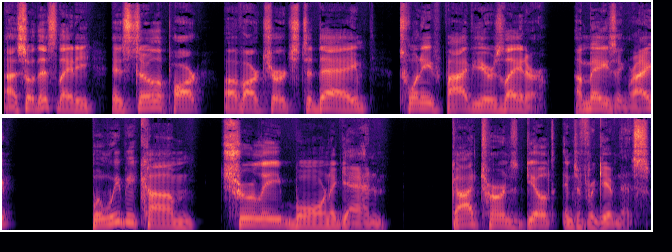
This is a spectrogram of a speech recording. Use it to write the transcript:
Uh, so this lady is still a part of our church today, 25 years later. Amazing, right? When we become truly born again, God turns guilt into forgiveness.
